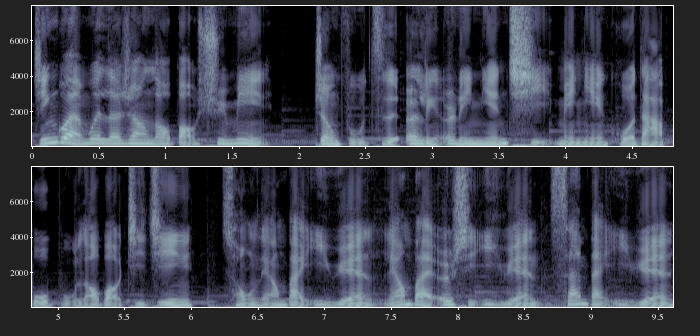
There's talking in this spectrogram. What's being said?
尽管为了让劳保续命，政府自二零二零年起，每年扩大拨补劳保基金，从两百亿元、两百二十亿元、三百亿元，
